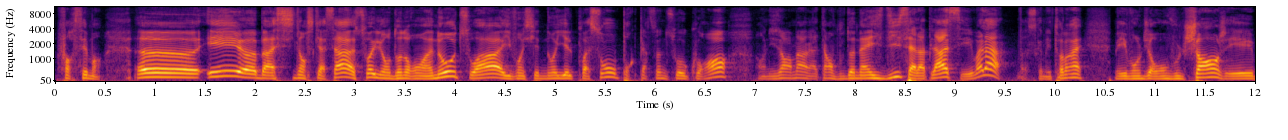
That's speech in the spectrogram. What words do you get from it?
forcément. Euh, et euh, bah, si dans ce cas-là, soit ils en donneront un autre, soit ils vont essayer de noyer le poisson pour que personne ne soit au courant, en disant non, mais attends, on vous donne un S10 à la place, et voilà. ça m'étonnerait. Mais ils vont dire on vous le change, et,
